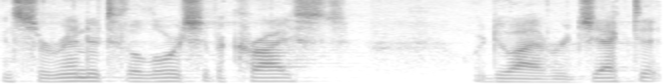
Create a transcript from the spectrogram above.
and surrender to the Lordship of Christ, or do I reject it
